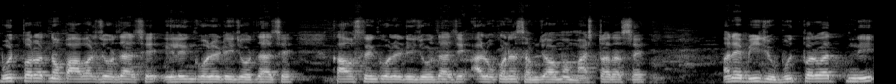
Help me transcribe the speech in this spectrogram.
બુધ પર્વતનો પાવર જોરદાર છે હિલિંગ ક્વોલિટી જોરદાર છે કાઉન્સલિંગ ક્વોલિટી જોરદાર છે, આ લોકોને સમજાવવામાં માસ્ટર હશે. અને બીજું બુધ પર્વતની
